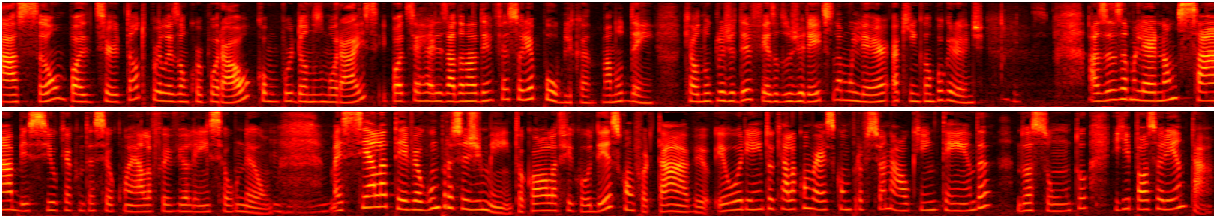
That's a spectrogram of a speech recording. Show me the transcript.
A ação pode ser tanto por lesão corporal como por danos morais e pode ser realizada na Defensoria Pública, na NUDEM, que é o Núcleo de Defesa dos Direitos da Mulher aqui em Campo Grande. Isso. Às vezes a mulher não sabe se o que aconteceu com ela foi violência ou não. Uhum. Mas se ela teve algum procedimento ao qual ela ficou desconfortável, eu oriento que ela converse com um profissional que entenda do assunto e que possa orientar.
